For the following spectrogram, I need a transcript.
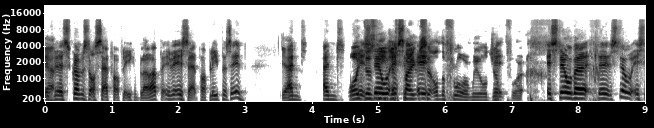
Yeah. If the scrum's not set properly, you can blow up. If it is set properly, he puts it in. Yeah. And and Why doesn't still, he just bounce it- it, on the floor and we all jump it- for it? it's still the, the it's still it's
